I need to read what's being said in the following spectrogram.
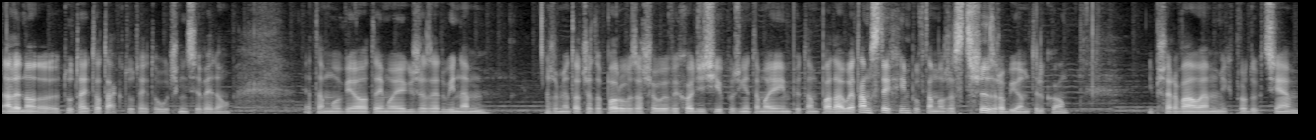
ale no tutaj to tak, tutaj to łucznicy wyjdą. Ja tam mówię o tej mojej grze z Edwinem, że miotacze toporów zaczęły wychodzić i później te moje impy tam padały. Ja tam z tych impów tam może z trzy zrobiłem tylko i przerwałem ich produkcję.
